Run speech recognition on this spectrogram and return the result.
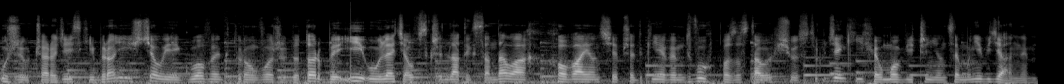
użył czarodziejskiej broni, ściął jej głowę, którą włożył do torby i uleciał w skrzydlatych sandałach, chowając się przed gniewem dwóch pozostałych sióstr, dzięki hełmowi czyniącemu niewidzialnym.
